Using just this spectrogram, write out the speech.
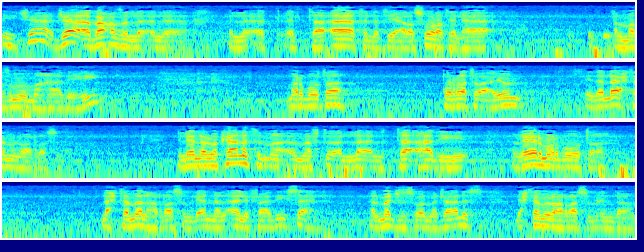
إيه، جاء, جاء بعض التاءات التي على صورة الهاء المضمومة هذه. مربوطة قرة أعين. إذا لا يحتملها الرسم. لأن لو كانت التاء هذه غير مربوطة لاحتملها الرسم لأن الألف هذه سهلة. المجلس والمجالس يحتملها الرسم عندهم.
